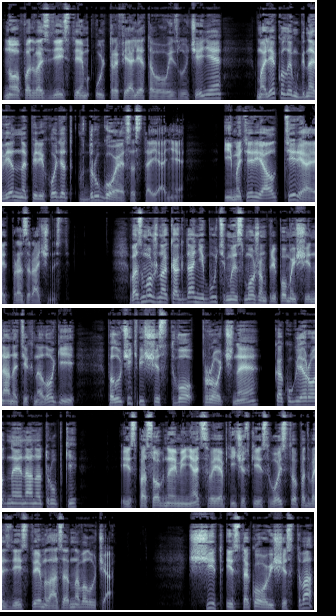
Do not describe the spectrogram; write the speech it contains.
но под воздействием ультрафиолетового излучения молекулы мгновенно переходят в другое состояние, и материал теряет прозрачность. Возможно, когда-нибудь мы сможем при помощи нанотехнологии – получить вещество прочное, как углеродные нанотрубки, и способное менять свои оптические свойства под воздействием лазерного луча. Щит из такого вещества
